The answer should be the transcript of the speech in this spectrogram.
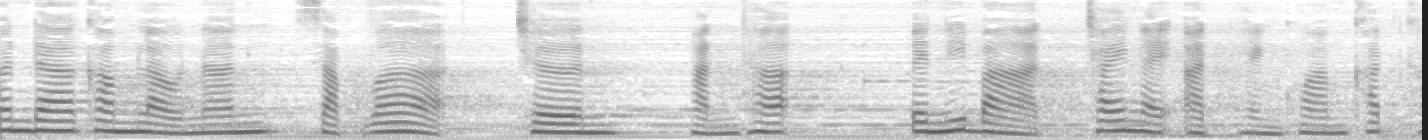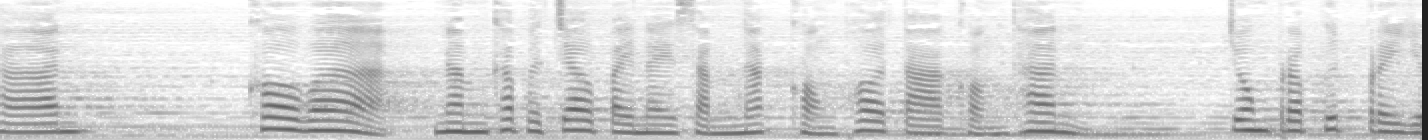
บรรดาคำเหล่านั้น สับว่า เชิญ หันทะ เป็นนิบาตใช้ในอัดแห่งความคัดค้าน ข้อว่านำข้าพเจ้าไปในสำนักของพ่อตาของท่าน จงประพฤติประโย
